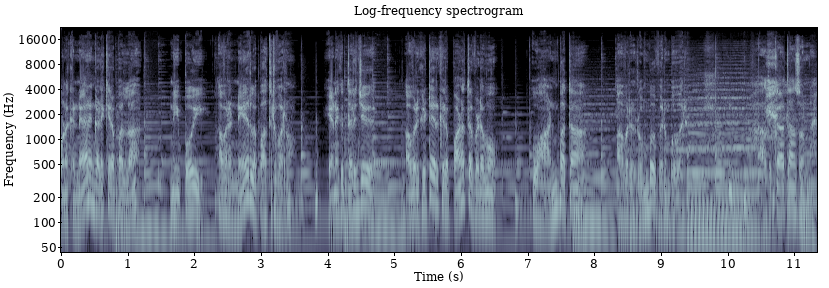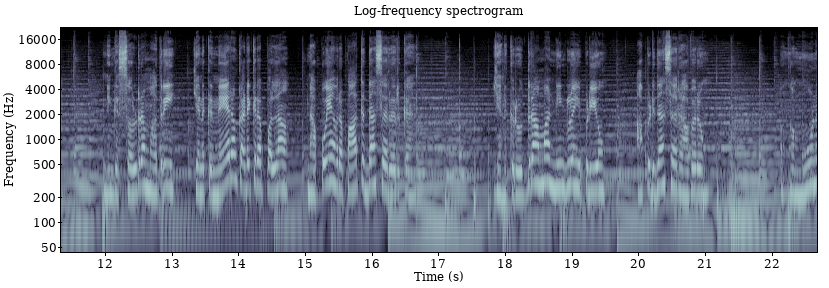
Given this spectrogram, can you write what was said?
உனக்கு நேரம் கிடைக்கிறப்பெல்லாம் நீ போய் அவரை நேர்ல பார்த்துட்டு வரணும். எனக்கு தெரிஞ்சு அவர்கிட்ட இருக்கிற பணத்தை விடவும் உன் அன்பை தான் அவர் ரொம்ப விரும்புவார். அதுக்காக தான் சொன்னேன். நீங்க சொல்ற மாதிரி எனக்கு நேரம் கிடைக்கிறப்பெல்லாம் நான் போய் அவரை பார்த்து தான் சார் இருக்கேன். எனக்கு ருத்ராமா நீங்களும் எப்படியோ அப்படிதான் சார் அவரும். உங்க மூணு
